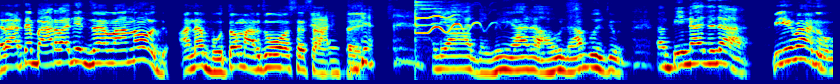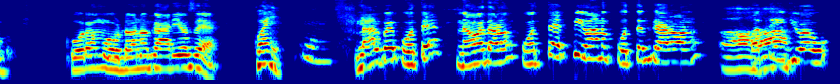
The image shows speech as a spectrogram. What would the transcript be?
રાતે બાર વાગે જવાનો જ. અને ભૂતો મારજો હશે થઈ તમે યાર આવું ના બોલજો. પીના જતા. પીવાનું. કોરમ મોઢાનો કાર્યો છે. કોઈ? લાલભાઈ પોતે નવા દાડો પોતે જ પીવાનું પોતે જ ગારવાનું. પતી ગયું આવું.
